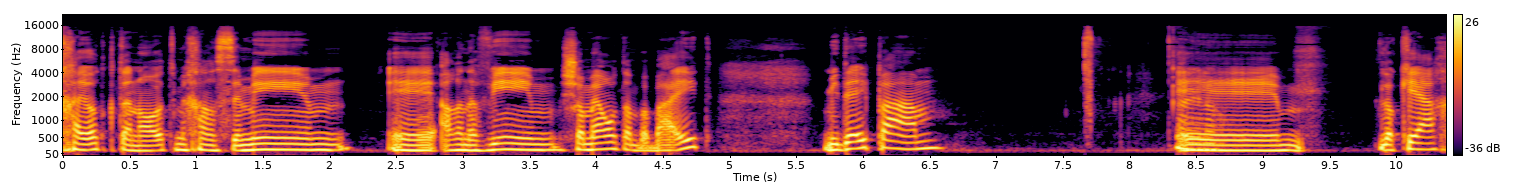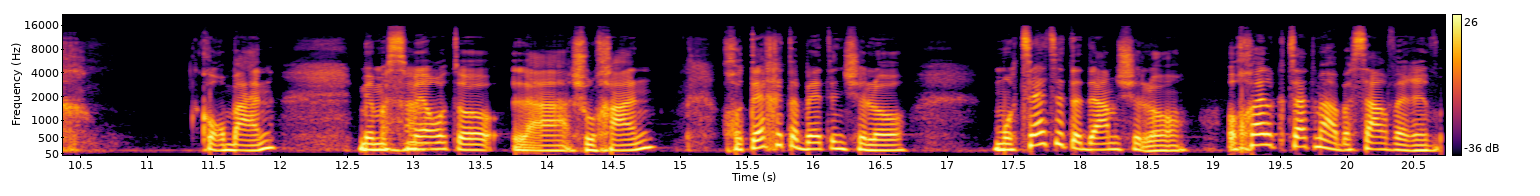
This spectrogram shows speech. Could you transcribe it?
חיות קטנות, מכרסמים, אה, ארנבים, שומר אותם בבית. מדי פעם. אה, לוקח קורבן, ממסמר אותו לשולחן, חותך את הבטן שלו, מוצץ את הדם שלו, אוכל קצת מהבשר והאיבר-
